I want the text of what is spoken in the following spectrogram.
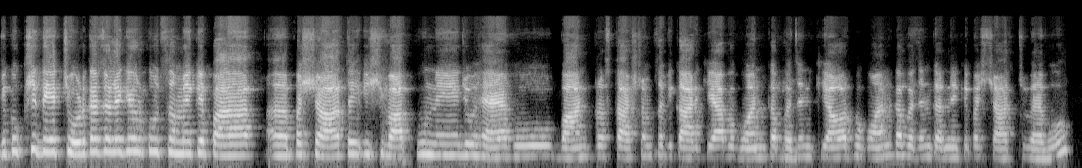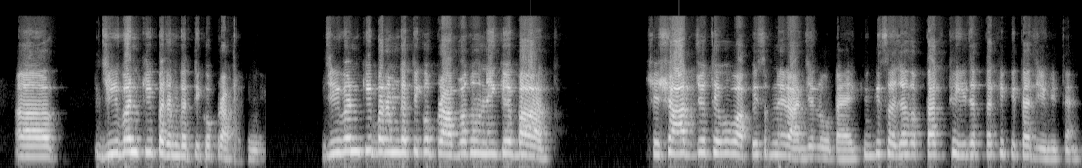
विकुक्षी देश छोड़कर चले गए और कुछ समय के पश्चात ईश्वाकु ने जो है वो वान प्रस्थाश्रम स्वीकार किया, भगवान का भजन किया और भगवान का भजन करने के पश्चात जो है वो जीवन की परम गति को प्राप्त हुए। जीवन की परम गति को प्राप्त होने के बाद शशाद जो थे वो वापस अपने राज्य लौट आए, क्योंकि सजा तब तक थी, जब तक कि पिता जीवित हैं।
